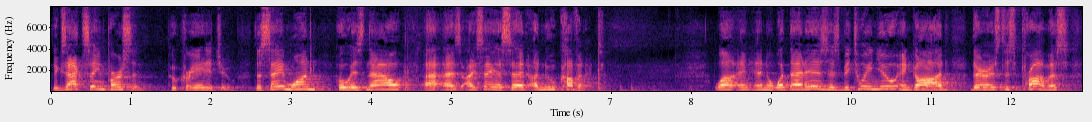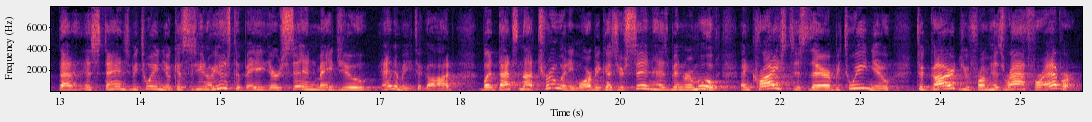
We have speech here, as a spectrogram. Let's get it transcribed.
The exact same person who created you. The same one who is now, uh, as Isaiah said, a new covenant. Well, and, and what that is, is between you and God, there is this promise that stands between you. Because, you know, used to be your sin made you enemy to God, but that's not true anymore because your sin has been removed. And Christ is there between you to guard you from his wrath forever.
